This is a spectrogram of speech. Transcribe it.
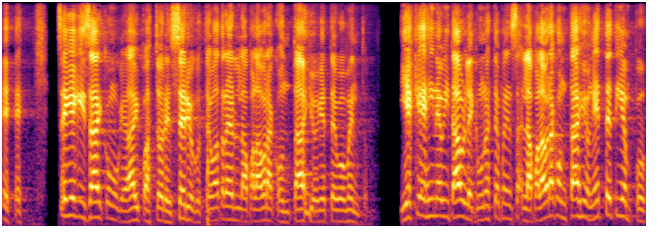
Sé que quizás es como que, ay, pastor, en serio que usted va a traer la palabra contagio en este momento. Y es que es inevitable que uno esté pensando, la palabra contagio en este tiempo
